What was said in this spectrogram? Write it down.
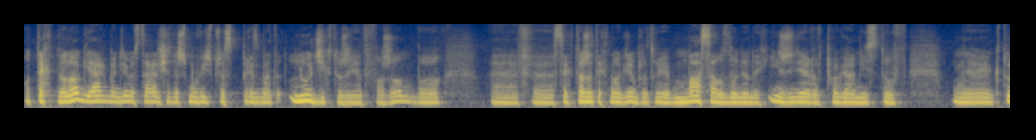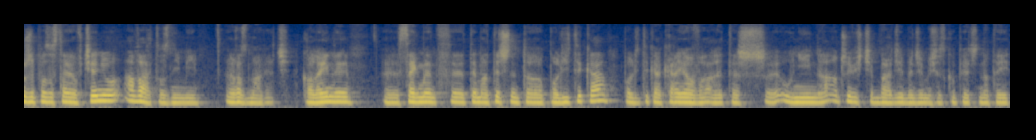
O technologiach będziemy starali się też mówić przez pryzmat ludzi, którzy je tworzą, bo e, w sektorze technologicznym pracuje masa uzdolnionych inżynierów, programistów, e, którzy pozostają w cieniu, a warto z nimi rozmawiać. Kolejny Segment tematyczny to polityka, polityka krajowa, ale też unijna. Oczywiście bardziej będziemy się skupiać na tej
